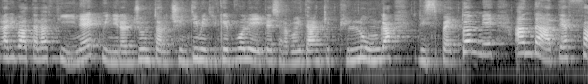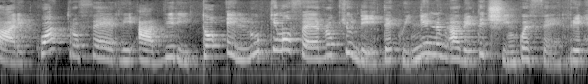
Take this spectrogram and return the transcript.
arrivate alla fine quindi raggiunto al centimetri che volete se la volete anche più lunga rispetto a me andate a fare 4 ferri a diritto e l'ultimo ferro chiudete quindi avrete 5 ferri.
